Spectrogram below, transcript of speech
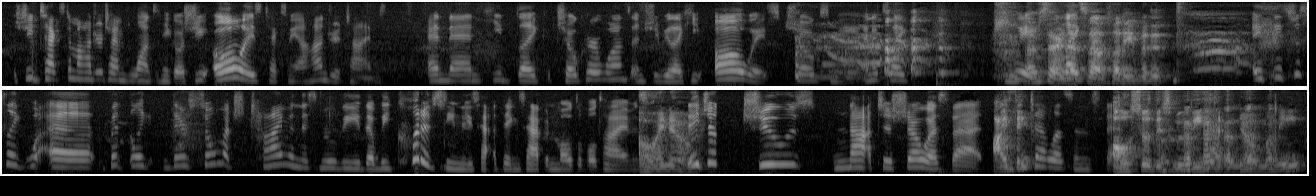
she'd text him a hundred times once, and he goes, "She always texts me a hundred times." And then he'd like choke her once, and she'd be like, "He always chokes me," and it's like, wait, I'm sorry, like, that's not funny, but it. It, it's just like uh but like there's so much time in this movie that we could have seen these ha- things happen multiple times. Oh i know. They just choose not to show us that. I think tell us instead. Also, this movie had no money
